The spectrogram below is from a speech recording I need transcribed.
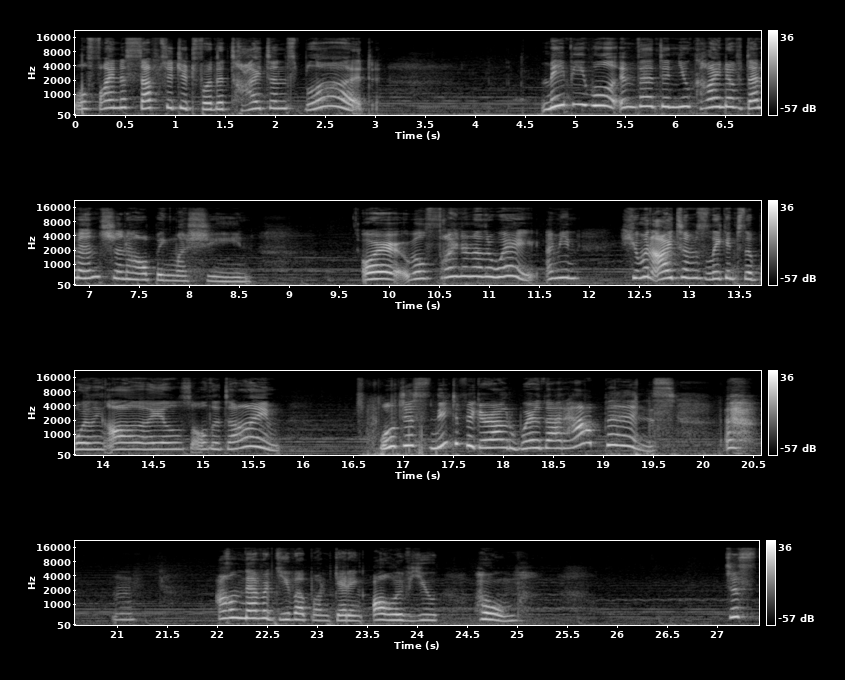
we'll find a substitute for the Titan's blood. Maybe we'll invent a new kind of dimension hopping machine. Or we'll find another way. I mean, human items leak into the Boiling Isles all the time. We'll just need to figure out where that happens. Mm. I'll never give up on getting all of you home. Just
